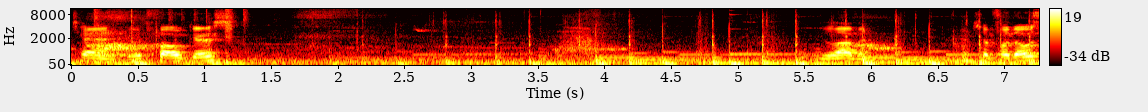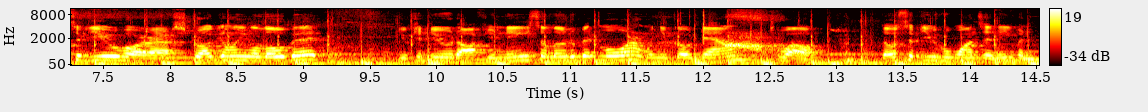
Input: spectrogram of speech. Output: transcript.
Ten. Good focus. Eleven. So for those of you who are uh, struggling a little bit, you can do it off your knees a little bit more when you go down. 12. Those of you who want an even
